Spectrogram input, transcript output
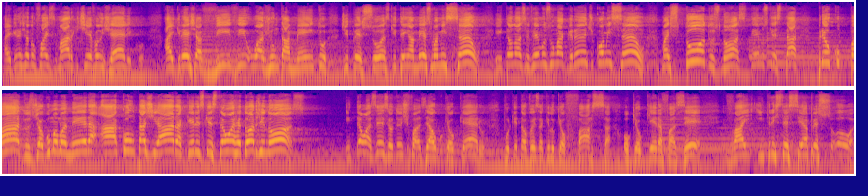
A igreja não faz marketing evangélico. A igreja vive o ajuntamento de pessoas que têm a mesma missão. Então nós vivemos uma grande comissão, mas todos nós temos que estar preocupados de alguma maneira a contagiar aqueles que estão ao redor de nós. Então, às vezes eu deixo de fazer algo que eu quero, porque talvez aquilo que eu faça ou que eu queira fazer vai entristecer a pessoa,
